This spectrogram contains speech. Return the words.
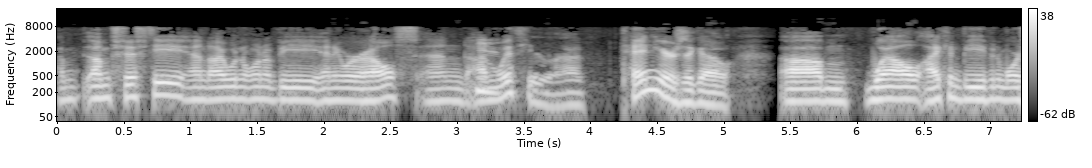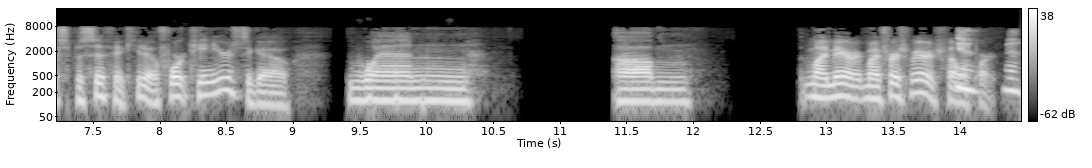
I'm I'm 50 and I wouldn't want to be anywhere else. And I'm with you. Uh, 10 years ago, um, well, I can be even more specific. You know, 14 years ago, when um, my marriage, my first marriage fell yeah, apart. yeah,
